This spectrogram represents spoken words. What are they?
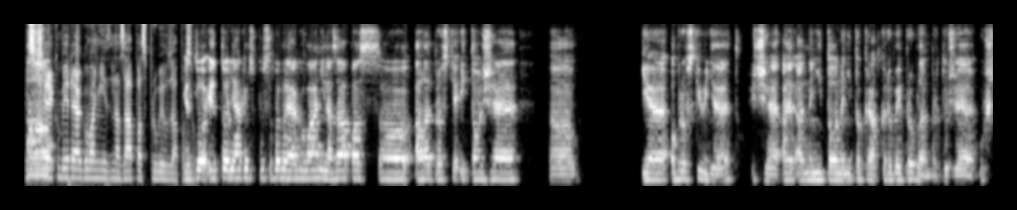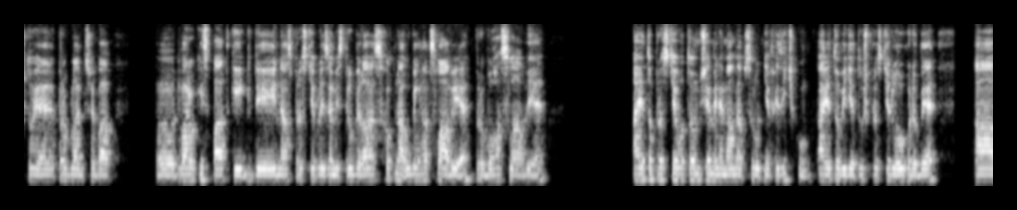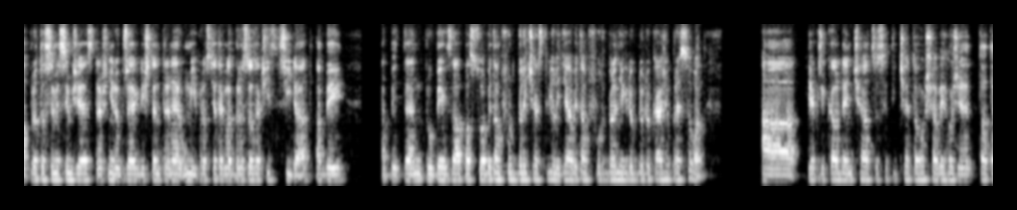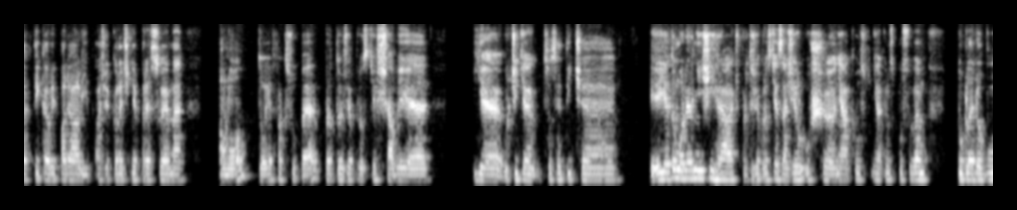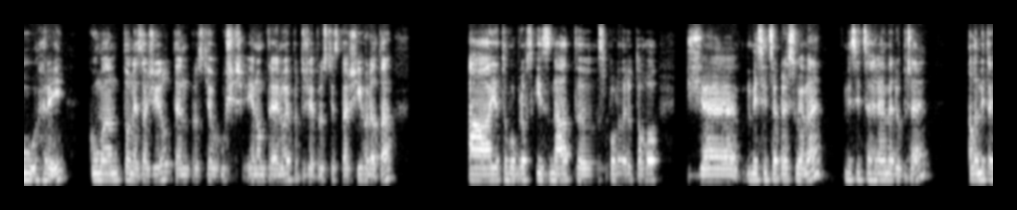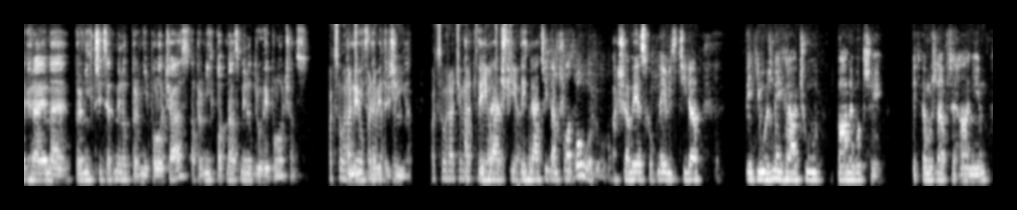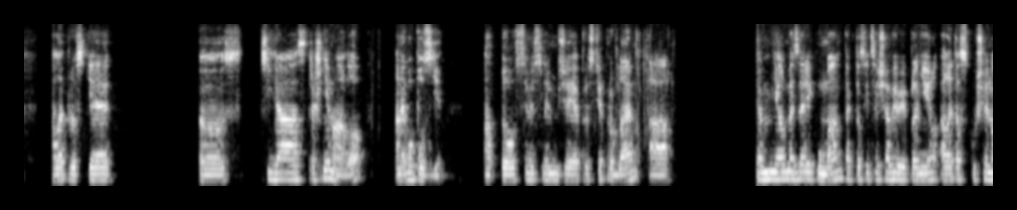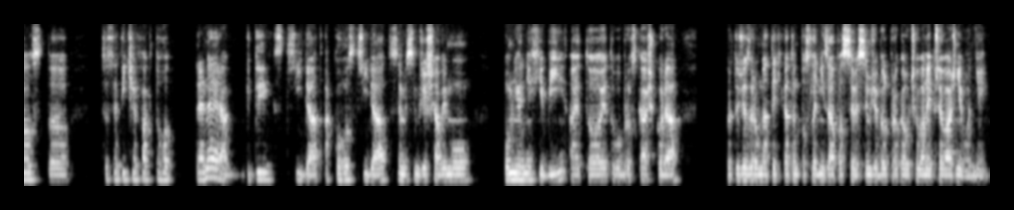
Myslíš, že jakoby reagování na zápas v průběhu zápasu? Je to, je to nějakým způsobem reagování na zápas, ale prostě i to, že Eh, je obrovský vidět, že a, a není to není to krátkodobý problém, protože už to je problém třeba uh, dva roky zpátky, kdy nás prostě v Lize mistrů byla schopná uběhat Slávie, pro boha Slávie. A je to prostě o tom, že my nemáme absolutně fyzičku a je to vidět už prostě dlouhodobě. A proto si myslím, že je strašně dobře, když ten trenér umí prostě takhle brzo začít střídat, aby aby ten průběh zápasu, aby tam furt byli čerství lidi, aby tam furt byl někdo, kdo dokáže presovat. A jak říkal Denča, co se týče toho Šavyho, že ta taktika vypadá líp a že konečně presujeme, ano, to je fakt super, protože prostě Šavy je, je určitě, co se týče, je, je to modernější hráč, protože prostě zažil už nějakou, nějakým způsobem tuhle dobu hry. Kuman to nezažil, ten prostě už jenom trénuje, protože je prostě staršího data a je to obrovský znát eh, z pohledu toho, že my sice presujeme, my sice hrajeme dobře, ale my tak hrajeme prvních 30 minut první poločas a prvních 15 minut druhý poločas. Pak jsou hráči úplně mrtví. Pak jsou hráči mrtví. Ty hráči, ty hráči tam šlapou vodu a Xavi je schopný vystřídat pěti možných hráčů dva nebo tři. Teďka možná přeháním, ale prostě uh, střídá strašně málo, anebo pozdě. A to si myslím, že je prostě problém a jsem měl mezery Kuman, tak to sice Xavi vyplnil, ale ta zkušenost, eh, co se týče fakt toho trenéra, kdy střídat a koho střídat, si myslím, že Xavi mu poměrně chybí a je to, je to obrovská škoda, protože zrovna teďka ten poslední zápas si myslím, že byl prokaučovaný převážně od něj.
